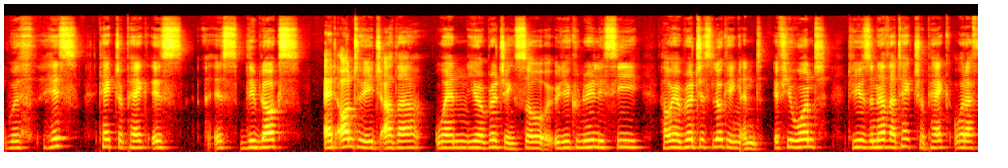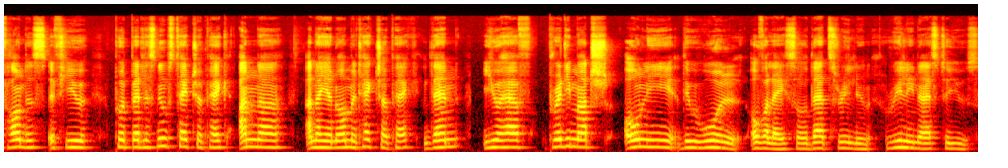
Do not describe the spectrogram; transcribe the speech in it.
with his texture pack is is the blocks add on to each other when you're bridging, so you can really see how your bridge is looking. And if you want to use another texture pack, what I found is if you put Bedless Noob's texture pack under under your normal texture pack, then you have pretty much only the wool overlay, so that's really really nice to use.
